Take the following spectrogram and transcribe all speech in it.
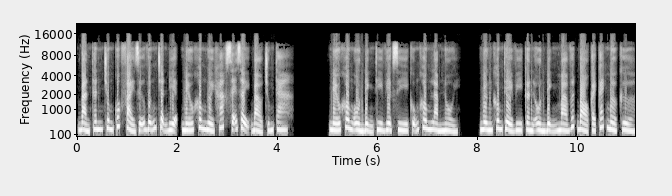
bản thân Trung Quốc phải giữ vững trận địa nếu không người khác sẽ dạy bảo chúng ta. Nếu không ổn định thì việc gì cũng không làm nổi. Nhưng không thể vì cần ổn định mà vứt bỏ cải cách mở cửa.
